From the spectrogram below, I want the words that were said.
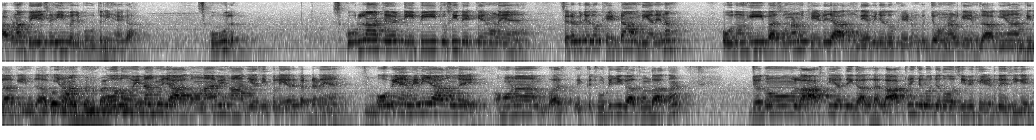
ਆਪਣਾ ਬੇਸ ਹੀ ਮਜ਼ਬੂਤ ਨਹੀਂ ਹੈਗਾ। ਸਕੂਲ ਸਕੂਲਾਂ 'ਚ ਡੀਪੀ ਤੁਸੀਂ ਦੇਖੇ ਹੋਣੇ ਆ ਸਿਰਫ ਜਦੋਂ ਖੇਡਾਂ ਆਉਂਦੀਆਂ ਨੇ ਨਾ ਉਦੋਂ ਹੀ ਬਸ ਉਹਨਾਂ ਨੂੰ ਖੇਡ ਯਾਦ ਆਉਂਦੀ ਹੈ ਵੀ ਜਦੋਂ ਖੇਡ ਜ਼ੋਨਲ ਗੇਮਸ ਆ ਗਈਆਂ ਜ਼ਿਲ੍ਹਾ ਗੇਮਸ ਆ ਗਈਆਂ ਉਦੋਂ ਇਹਨਾਂ ਨੂੰ ਯਾਦ ਆਉਣਾ ਵੀ ਹਾਂ ਜੀ ਅਸੀਂ ਪਲੇਅਰ ਕੱਢਣੇ ਆ। ਉਹ ਵੀ ਐਵੇਂ ਨਹੀਂ ਯਾਦ ਆਉਂਦੇ। ਹੁਣ ਇੱਕ ਛੋਟੀ ਜੀ ਗੱਲ ਤੁਹਾਨੂੰ ਦੱਸਦਾ। ਜਦੋਂ ਲਾਸਟ ਈਅਰ ਦੀ ਗੱਲ ਹੈ ਲਾਸਟ ਨਹੀਂ ਚਲੋ ਜਦੋਂ ਅਸੀਂ ਵੀ ਖੇਡਦੇ ਸੀਗੇ।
